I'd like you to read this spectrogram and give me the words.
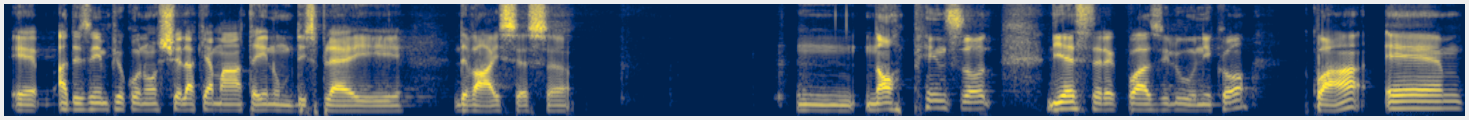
e ad esempio conosce la chiamata in un display devices. Mm, no, penso di essere quasi l'unico qua. E, ehm,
